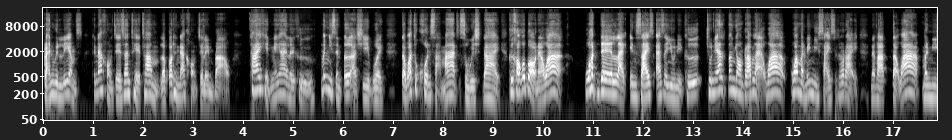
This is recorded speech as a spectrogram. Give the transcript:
แกรนด์วิลเลียมส์ทางด้านของเจสันเททัมแล้วก็ทางด้านของเจเลนบราวน์ถ้าให้เห็นง่าย ๆ เลยคือ ไม่มีเซนเตอร์อาชีพเว้ยแต่ว่าทุกคนสามารถสวิชได้ คือเขาก็บอกนะว่า what they lack in size as a unit คือชุดนี้ต้องยอมรับแหละว่าว่ามันไม่มีไซส์เท่าไหร่นะครับ แต่ว่ามันมี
